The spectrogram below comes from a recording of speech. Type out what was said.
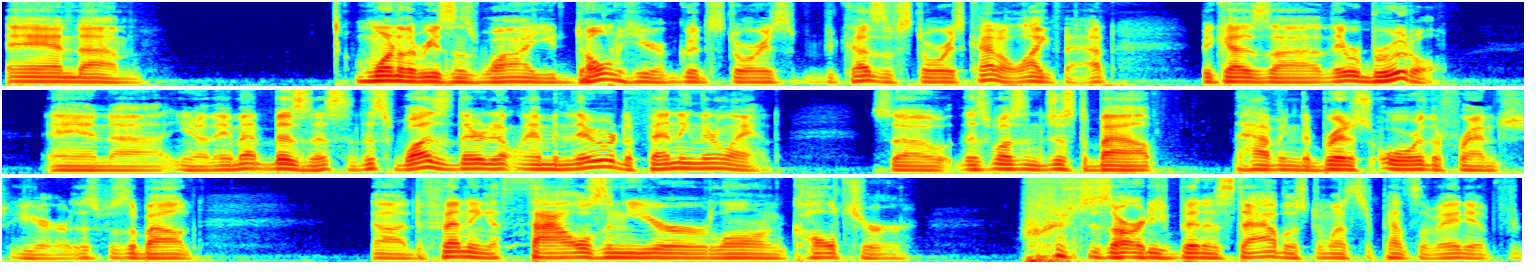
And um, one of the reasons why you don't hear good stories because of stories kind of like that, because uh, they were brutal, and uh, you know they meant business. This was their. I mean, they were defending their land. So this wasn't just about having the British or the French here. This was about uh, defending a thousand year long culture, which has already been established in Western Pennsylvania. For,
